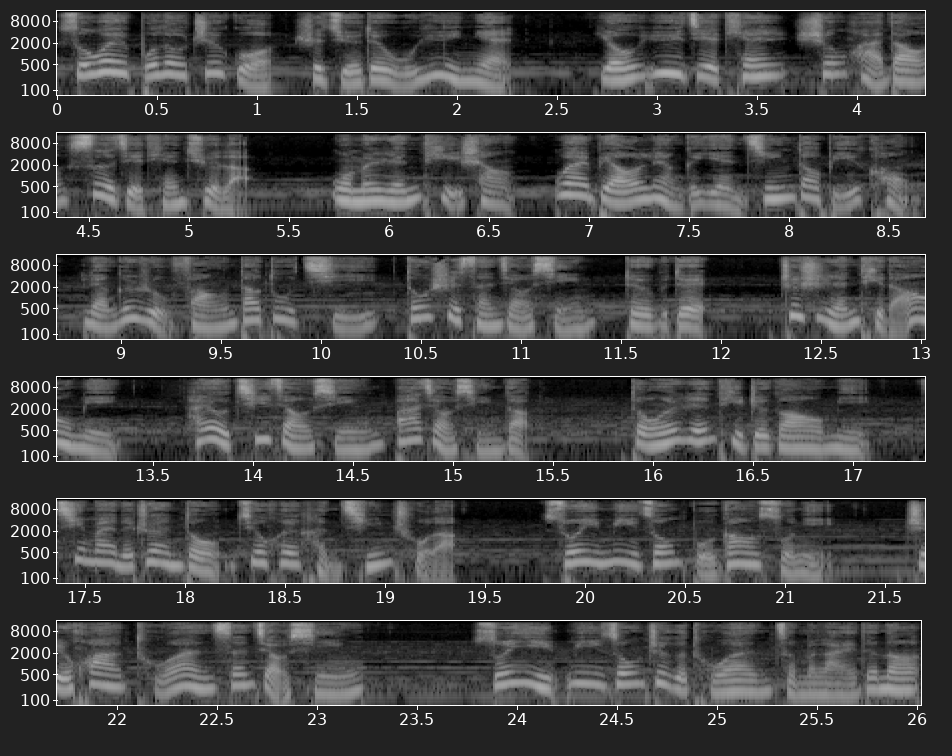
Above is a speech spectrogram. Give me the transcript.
所谓不漏之果，是绝对无欲念，由欲界天升华到色界天去了。我们人体上外表两个眼睛到鼻孔，两个乳房到肚脐，都是三角形，对不对？这是人体的奥秘。还有七角形、八角形的。懂了人体这个奥秘，气脉的转动就会很清楚了。所以密宗不告诉你，只画图案三角形。所以密宗这个图案怎么来的呢？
